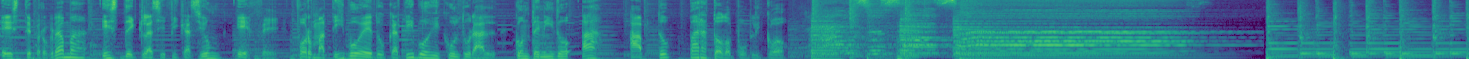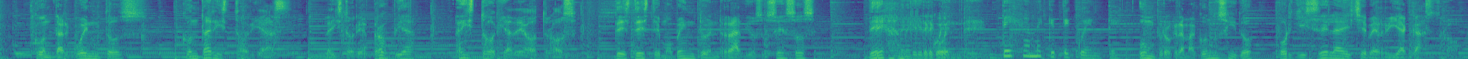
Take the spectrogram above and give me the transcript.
Este programa es de clasificación F, formativo, educativo y cultural, contenido A, apto para todo público. Contar cuentos, contar historias, la historia propia, la historia de otros. Desde este momento en Radio Sucesos, Déjame que te cuente. Déjame que te cuente. Un programa conducido por Gisela Echeverría Castro.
